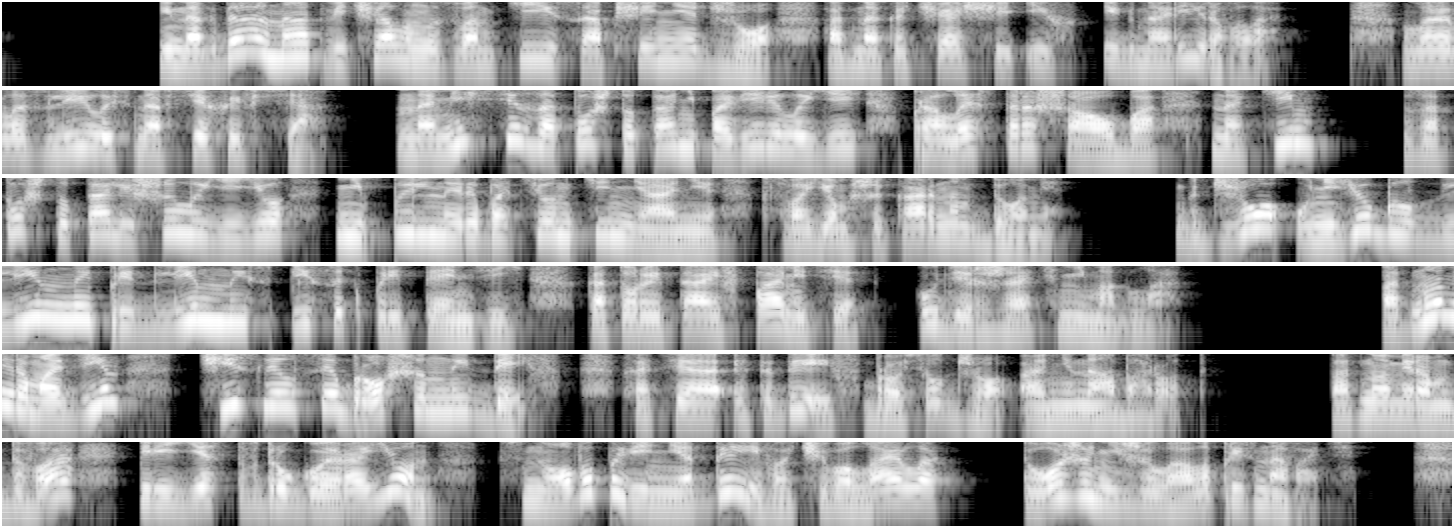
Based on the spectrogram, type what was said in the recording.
Иногда она отвечала на звонки и сообщения Джо, однако чаще их игнорировала. Лайла злилась на всех и вся. На Мисси за то, что та не поверила ей про Лестера Шауба, на Ким за то, что та лишила ее непыльной работенки-няни в своем шикарном доме. К Джо у нее был длинный-предлинный список претензий, которые та и в памяти удержать не могла. Под номером один числился брошенный Дэйв, хотя это Дэйв бросил Джо, а не наоборот. Под номером два переезд в другой район, снова по вине Дэйва, чего Лайла тоже не желала признавать.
